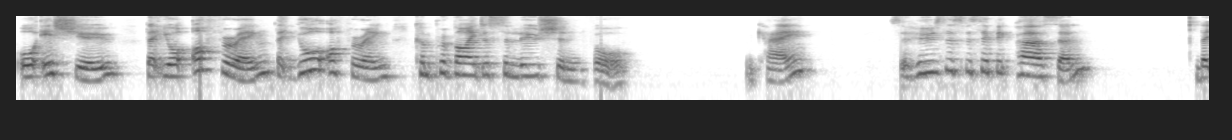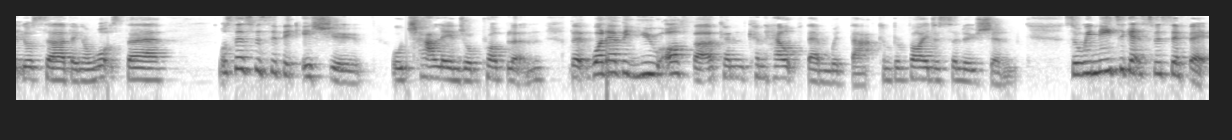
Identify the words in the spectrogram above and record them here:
or issue that you're offering, that your offering can provide a solution for? Okay. So, who's the specific person that you're serving, and what's their what's their specific issue or challenge or problem that whatever you offer can can help them with that, can provide a solution. So we need to get specific,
